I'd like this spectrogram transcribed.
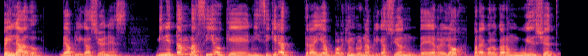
pelado de aplicaciones. Viene tan vacío que ni siquiera traía, por ejemplo, una aplicación de reloj para colocar un widget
